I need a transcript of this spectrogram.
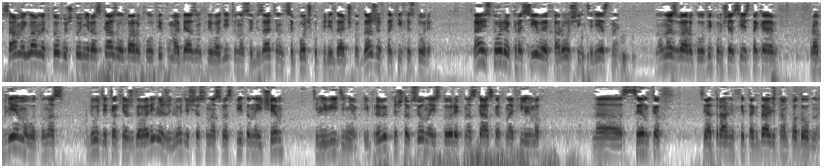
самое главное, кто бы что ни рассказывал, Баракулуфикум обязан приводить у нас обязательно цепочку передатчиков, даже в таких историях. Да, история красивая, хорошая, интересная. Но у нас, Баракулуфикум, сейчас есть такая проблема, вот у нас люди, как я же говорили же, люди сейчас у нас воспитанные чем? Телевидением и привыкли, что все на историях, на сказках, на фильмах, на сценках театральных и так далее и тому подобное.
